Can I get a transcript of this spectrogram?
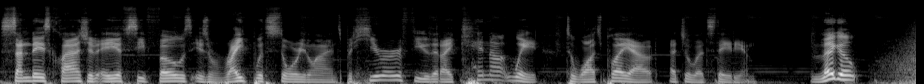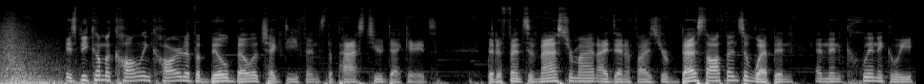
Sunday's clash of AFC foes is ripe with storylines, but here are a few that I cannot wait to watch play out at Gillette Stadium. Lego! It's become a calling card of a Bill Belichick defense the past two decades. The defensive mastermind identifies your best offensive weapon and then clinically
